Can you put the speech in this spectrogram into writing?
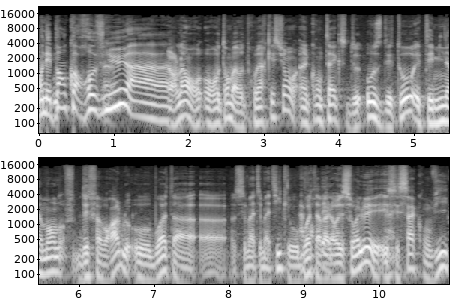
On n'est pas encore revenu à... Alors là, on, retombe à votre première question. Un contexte de hausse des taux est éminemment défavorable aux boîtes à... c'est mathématique, et aux boîtes à valorisation élevée. Et c'est ça qu'on vit.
